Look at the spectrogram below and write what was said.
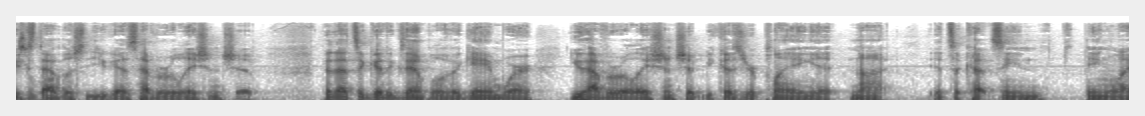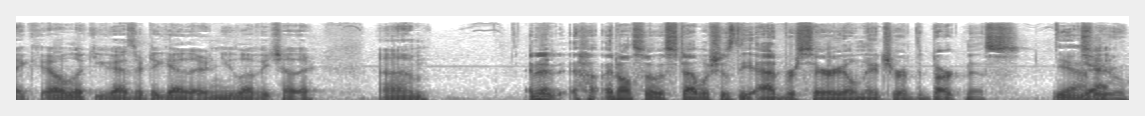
establish that you guys have a relationship. But that's a good example of a game where you have a relationship because you're playing it, not it's a cutscene being like, "Oh, look, you guys are together and you love each other." Um, And it it also establishes the adversarial nature of the darkness yeah, Yeah. too.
